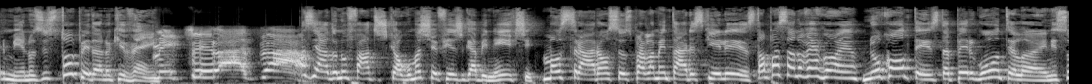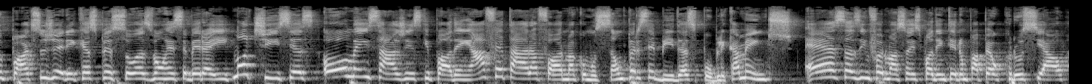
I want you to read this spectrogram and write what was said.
ser menos estúpida no que vem. Mentirosa! Baseado no fato de que algumas chefias de gabinete mostraram aos seus parlamentares que eles estão passando vergonha. No contexto da pergunta, Elaine, isso pode sugerir que as pessoas vão receber aí notícias ou mensagens que podem afetar a forma como são percebidas publicamente. Essas informações podem ter um papel crucial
